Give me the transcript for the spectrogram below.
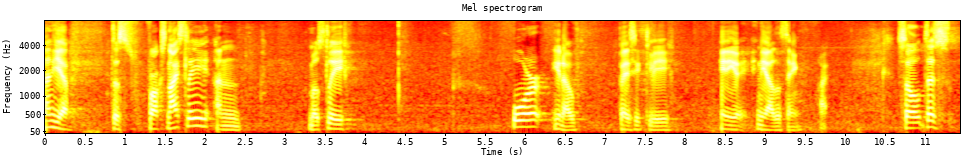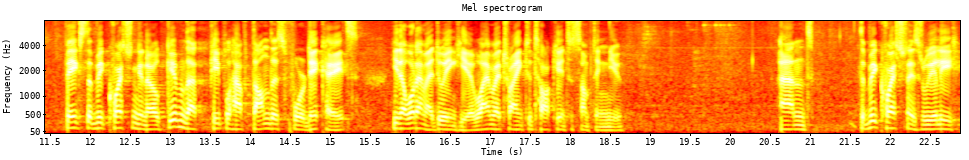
And yeah, this works nicely and mostly, or, you know, basically any, any other thing, right? So this begs the big question, you know, given that people have done this for decades, you know, what am I doing here? Why am I trying to talk you into something new? And the big question is really,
